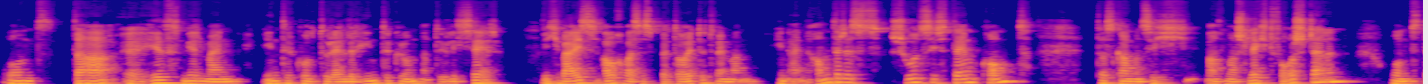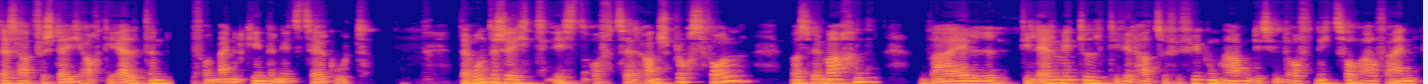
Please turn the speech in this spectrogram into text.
Und da äh, hilft mir mein interkultureller Hintergrund natürlich sehr. Ich weiß auch, was es bedeutet, wenn man in ein anderes Schulsystem kommt. Das kann man sich manchmal schlecht vorstellen. Und deshalb verstehe ich auch die Eltern von meinen Kindern jetzt sehr gut. Der Unterricht ist oft sehr anspruchsvoll, was wir machen, weil die Lehrmittel, die wir halt zur Verfügung haben, die sind oft nicht so auf ein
